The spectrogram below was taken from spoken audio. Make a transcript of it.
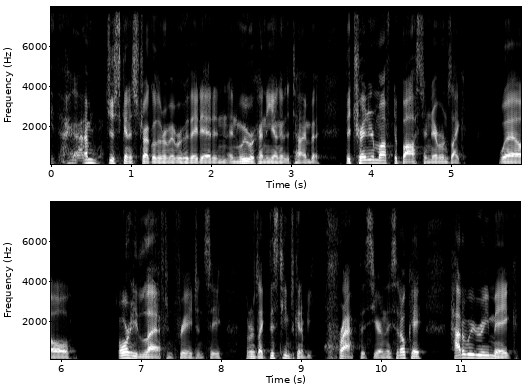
I'm just going to struggle to remember who they did, and, and we were kind of young at the time, but they traded him off to Boston. And everyone's like, well, or he left in free agency, but it was like this team's going to be crap this year. And they said, okay, how do we remake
